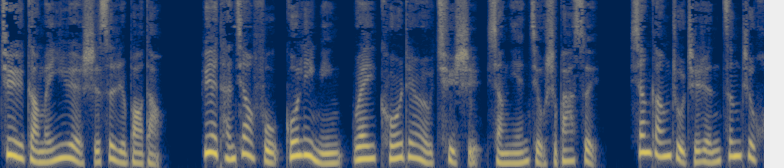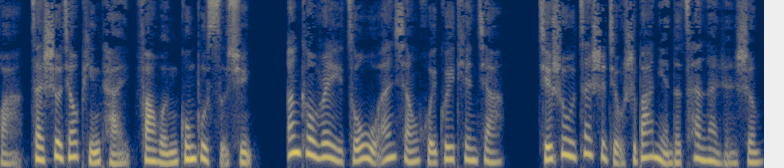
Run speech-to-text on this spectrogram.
据港媒一月十四日报道，乐坛教父郭立明 （Ray Cordero） 去世，享年九十八岁。香港主持人曾志华在社交平台发文公布死讯，Uncle Ray 昨午安详回归天家，结束在世九十八年的灿烂人生。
